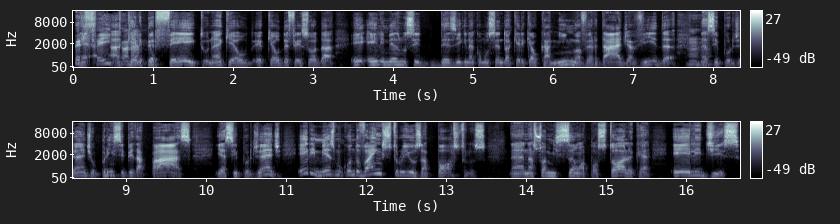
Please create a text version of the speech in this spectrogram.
né? perfeito, né? aquele né? perfeito, né? que, é o, que é o defensor da. Ele mesmo se designa como sendo aquele que é o caminho, a verdade, a vida, uhum. né? assim por diante, o príncipe da paz e assim por diante. Ele mesmo, quando vai instruir os apóstolos né? na sua missão apostólica, ele diz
